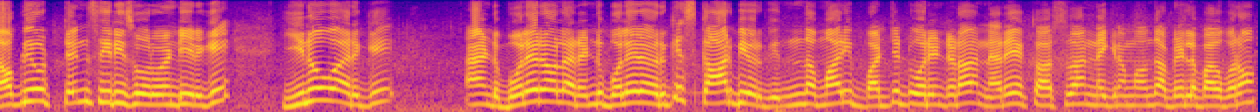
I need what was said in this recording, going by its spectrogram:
W ten series ஒரு வண்டி இருக்குது இனோவா இருக்குது அண்ட் பொலேரோவில் ரெண்டு பொலேரோ இருக்குது ஸ்கார்பியோ இருக்குது இந்த மாதிரி பட்ஜெட் ஓரியன்டாக நிறைய கார்ஸ் தான் இன்றைக்கி நம்ம வந்து அப்டேட்டில் பார்க்க போகிறோம்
